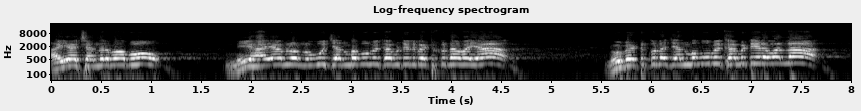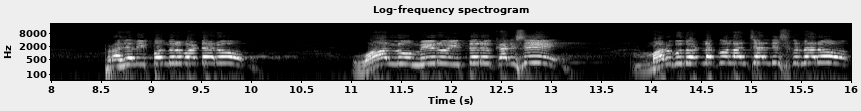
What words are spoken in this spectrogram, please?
అయ్యా చంద్రబాబు నీ హయాంలో నువ్వు జన్మభూమి కమిటీలు పెట్టుకున్నావయ్యా. నువ్వు పెట్టుకున్న జన్మభూమి కమిటీల వల్ల ప్రజలు ఇబ్బందులు పడ్డారు. వాళ్ళు మీరు ఇద్దరు కలిసి మరుగుదొడ్లకు లంచాలు తీసుకున్నారు.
